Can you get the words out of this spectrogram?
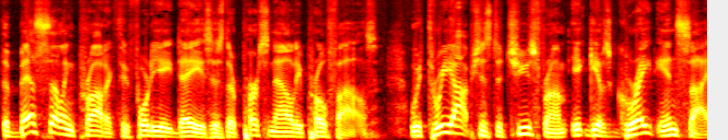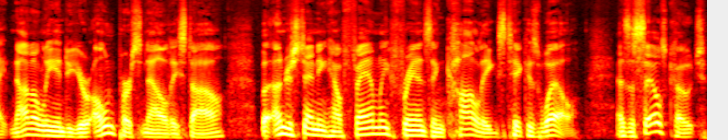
The best selling product through 48 Days is their personality profiles. With three options to choose from, it gives great insight not only into your own personality style, but understanding how family, friends, and colleagues tick as well. As a sales coach,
